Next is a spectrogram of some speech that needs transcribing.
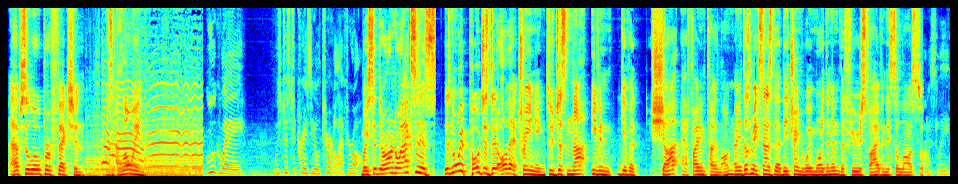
Absolute perfection. It's glowing. Oogway was just a crazy old turtle after all. But he said there are no accidents. There's no way Po just did all that training to just not even give a shot at fighting Tai Lung. I mean, it doesn't make sense that they trained way more than him, the Furious Five, and they still lost. So, Honestly,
